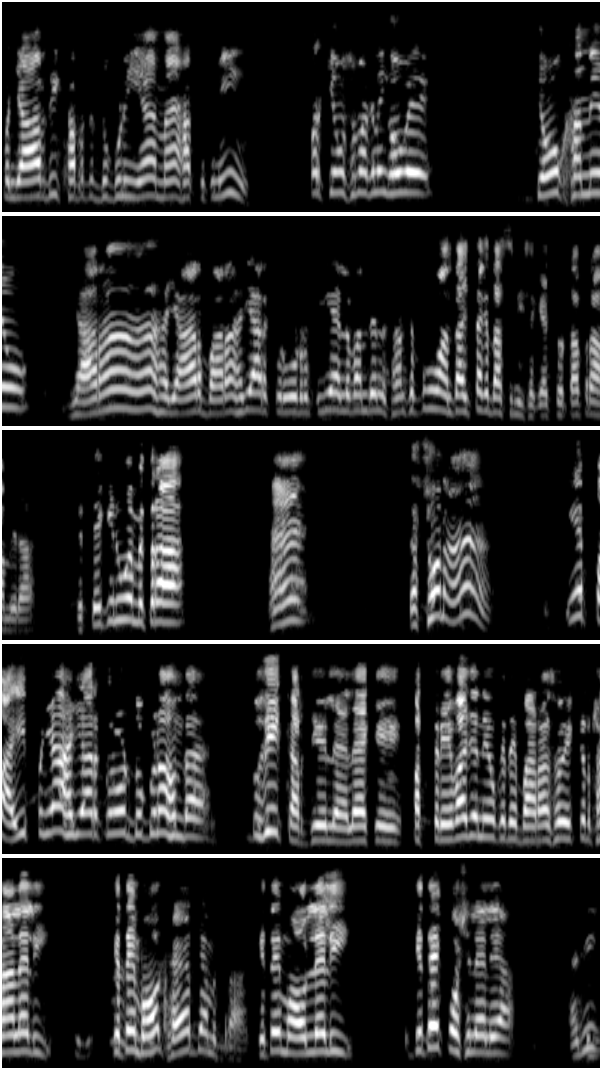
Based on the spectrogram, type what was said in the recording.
ਪੰਜਾਬ ਦੀ ਖਪਤ ਦੁੱਗਣੀ ਹੈ, ਮੈਂ ਹੱਕ 'ਚ ਨਹੀਂ। ਪਰ ਕਿਉਂ ਸਮਗਲਿੰਗ ਹੋਵੇ? ਕਿਉਂ ਖਾਂਦੇ ਹੋ? 11000 12000 ਕਰੋੜ ਰੁਪਏ ਐਲਵਨ ਦੇ ਲਾਇਸੈਂਸ ਭਗਵਾਨ ਅੱਜ ਤੱਕ ਦੱਸ ਨਹੀਂ ਸਕਿਆ, ਛੋਟਾ ਭਰਾ ਮੇਰਾ। ਦਿੱਤੇ ਕਿਹਨੂੰ ਆ ਮਿੱਤਰਾ? ਹੈ? ਦੱਸੋ ਨਾ। ਇਹ ਭਾਈ 50000 ਕਰੋੜ ਦੁੱਗਣਾ ਹੁੰਦਾ ਤੁਸੀਂ ਕਰਜ਼ੇ ਲੈ ਲੈ ਕੇ ਪੱਤਰੇ ਵਜਨੇ ਹੋ ਕਿਤੇ 1200 ਏਕੜ ਥਾਂ ਲੈ ਲਈ। ਕਿਤੇ ਮੌਲ ਠਹਿਰ ਜਾ ਮਿੱਤਰਾ, ਕਿਤੇ ਮੌਲ ਲੈ ਲਈ, ਕਿਤੇ ਕੁਛ ਲੈ ਲਿਆ। ਹਾਂਜੀ?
